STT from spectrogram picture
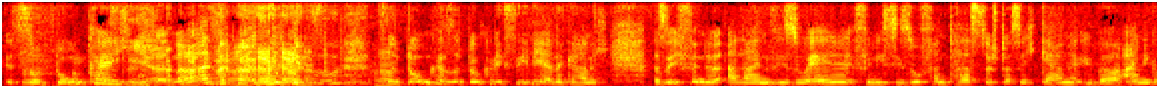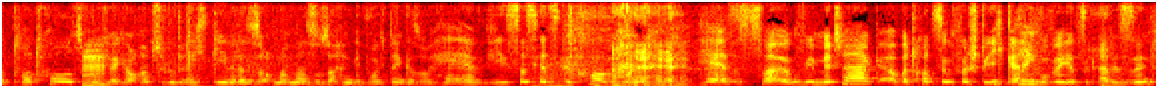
es ist so dunkel hier. Ne? Also so, so dunkel, so dunkel, ich sehe die alle gar nicht. Also ich finde, allein visuell finde ich sie so fantastisch, dass ich gerne über einige Plotholes, Mhm. wo ich euch auch absolut recht gebe, dass es auch manchmal so Sachen gibt, wo ich denke so, hä, wie ist das jetzt gekommen? Und, hä, es ist zwar irgendwie Mittag, aber trotzdem verstehe ich gar nicht, wo wir jetzt gerade sind.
